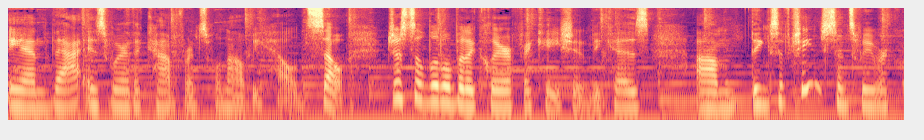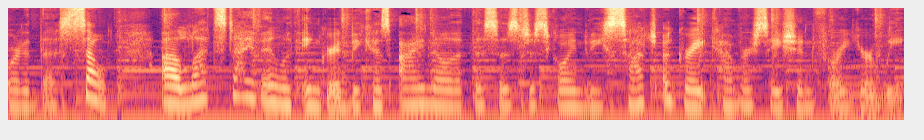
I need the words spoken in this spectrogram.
and that is where the conference will now be held. So just a little bit of clarification because um, things have changed since we recorded this. So uh, let's dive in with Ingrid because I know that this is just going to be such a great conversation for your week.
